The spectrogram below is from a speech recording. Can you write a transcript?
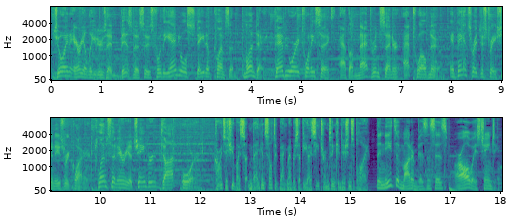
Join area leaders and businesses for the annual State of Clemson, Monday, February 26th at the Madren Center at 12 noon. Advance registration is required. clemsonareachamber.org. Cards issued by Sutton Bank and Celtic Bank members of DIC terms and conditions apply. The needs of modern businesses are always changing,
